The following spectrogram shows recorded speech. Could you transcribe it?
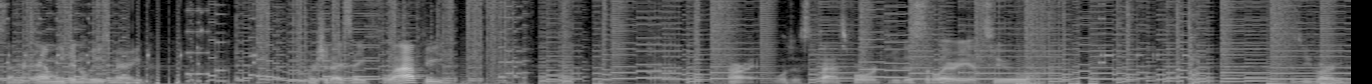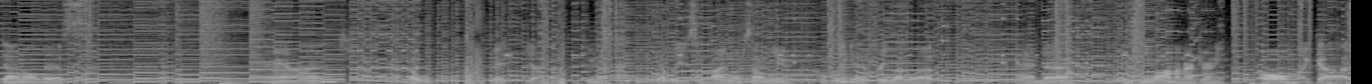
Center, and we didn't lose Mary. Or should I say Flaaffy? Alright, we'll just fast forward through this little area too. Because we've already done all this. And... Oh, okay, yeah, Kakuna. Yeah, we'll use some Vine Whips on you. Hopefully get a free level up. And, uh, continue on on our journey. Oh my god.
